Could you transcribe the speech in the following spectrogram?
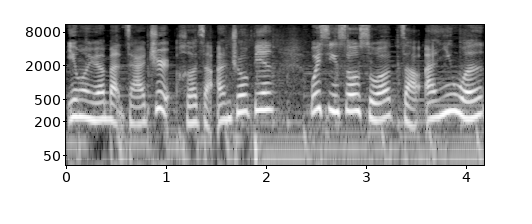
英文原版杂志和早安周边。微信搜索“早安英文”。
